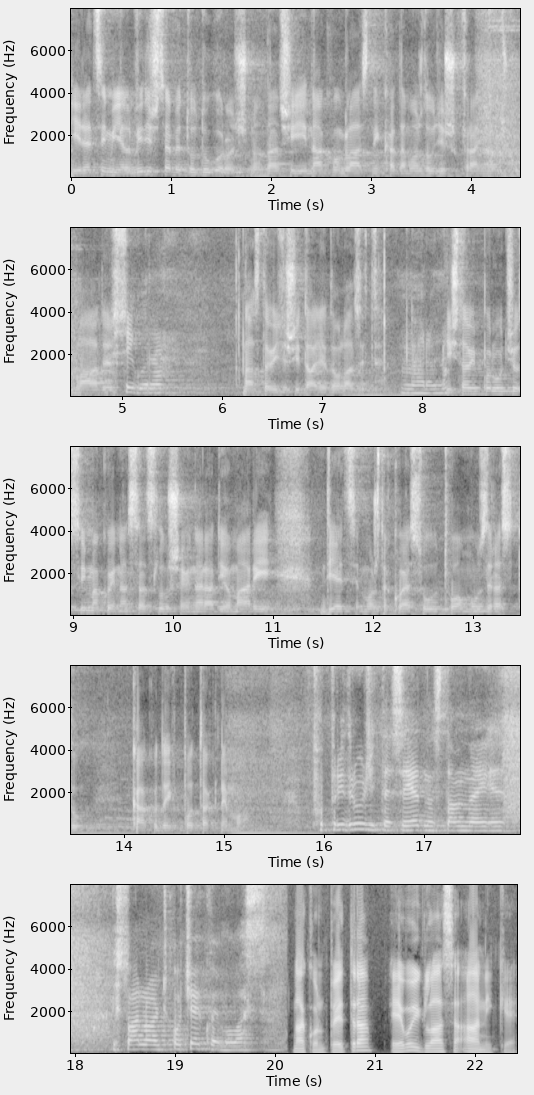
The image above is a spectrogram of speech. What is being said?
I reci mi, jel vidiš sebe tu dugoročno, znači nakon glasnika da možda uđeš u Franjevačku mladež? Sigurno. Nastavit ćeš i dalje dolaziti. Naravno. I šta bi poručio svima koji nas sad slušaju na Radio Mariji, djece možda koja su u tvom uzrastu, kako da ih potaknemo? Pa pridružite se jednostavno i, i stvarno očekujemo vas. Nakon Petra, evo i glasa Anike,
